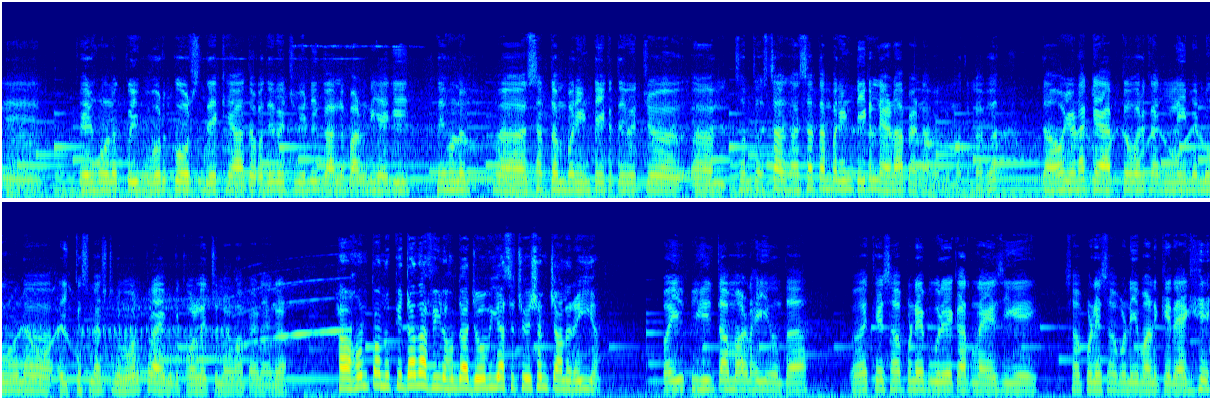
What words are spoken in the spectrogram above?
ਤੇ ਫਿਰ ਹੁਣ ਕੋਈ ਹੋਰ ਕੋਰਸ ਦੇਖਿਆ ਤਾਂ ਉਹਦੇ ਵਿੱਚ ਵੀ ਨਹੀਂ ਗੱਲ ਬਣ ਰਹੀ ਹੈਗੀ। ਤੇ ਹੁਣ ਸਤੰਬਰ ਇਨਟੇਕ ਦੇ ਵਿੱਚ ਸਤੰਬਰ ਇਨਟੇਕ ਲੈਣਾ ਪੈਣਾ ਮੈਨੂੰ ਮਤਲਬ। ਤਾਂ ਉਹ ਜਿਹੜਾ ਗੈਪ ਕਵਰ ਕਰਨ ਲਈ ਮੈਨੂੰ ਹੁਣ ਇੱਕ ਸਮੈਸਟਰ ਹੋਰ ਪ੍ਰਾਈਵੇਟ ਕਾਲਜ ਚ ਲਾਉਣਾ ਪੈਣਾ ਹੈਗਾ ਹਾਂ ਹੁਣ ਤੁਹਾਨੂੰ ਕਿੱਦਾਂ ਦਾ ਫੀਲ ਹੁੰਦਾ ਜੋ ਵੀ ਆ ਸਿਚੁਏਸ਼ਨ ਚੱਲ ਰਹੀ ਆ? ਬਈ ਫੀਲ ਤਾਂ ਮਾੜਾ ਹੀ ਹੁੰਦਾ। ਉਹ ਇੱਥੇ ਸੁਪਨੇ ਪੂਰੇ ਕਰਨ ਆਏ ਸੀਗੇ। ਸੁਪਨੇ ਸੁਪਨੇ ਬਣ ਕੇ ਰਹਿ ਗਏ।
